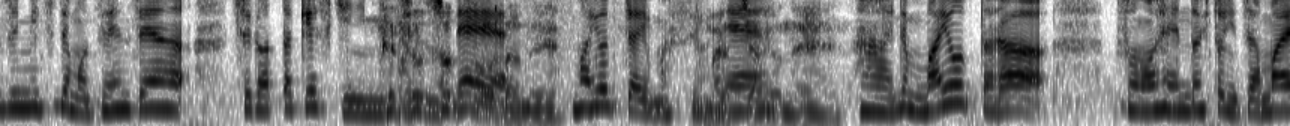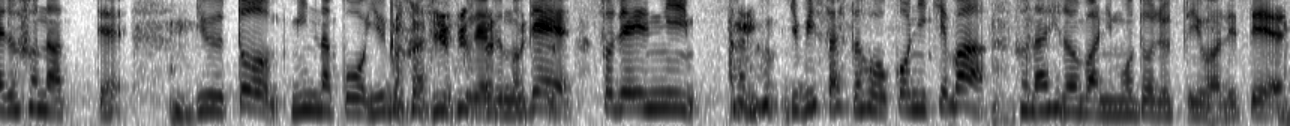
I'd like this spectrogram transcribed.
じ道でも全然違った景色に見えるので、ね、迷っちゃいますよね。迷っちゃうよね。はい、でも迷ったらその辺の人に邪魔えるふなって言うと、うん、みんなこう指さしてくれるので それにあの指さした方向に行けば船広場に戻るって言われて、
